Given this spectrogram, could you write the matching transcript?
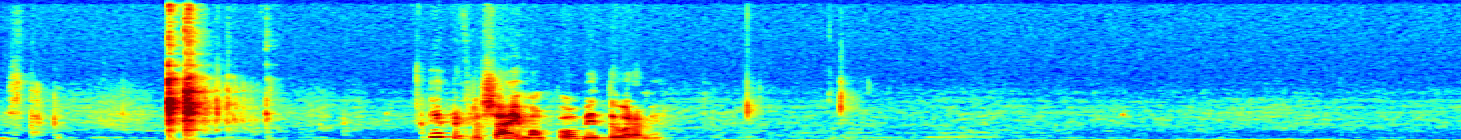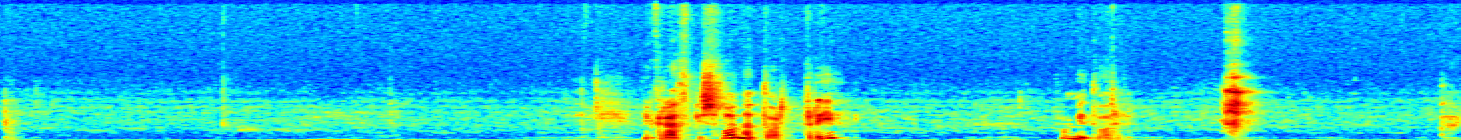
Ось так. І прикрашаємо помідорами. Якраз пішло на торт три помідори. Так.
